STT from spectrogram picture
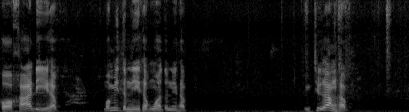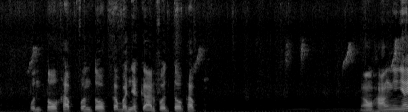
คอขาดีครับว่ามีตำหนี้ครับงวดตัวนี้ครับเชื่องครับฝนตกครับฝนตกกับบรรยากาศฝนตกครับเงาหางใหญ่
